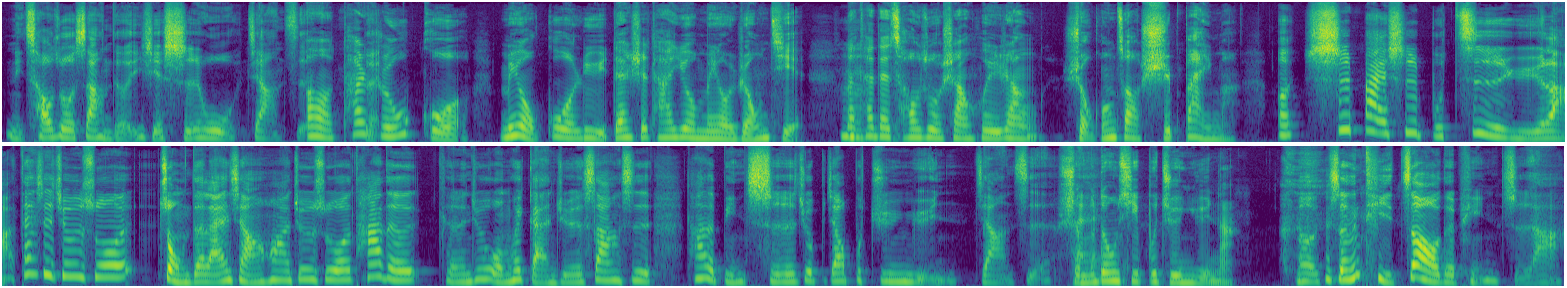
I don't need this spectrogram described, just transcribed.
你操作上的一些失误，这样子哦。它如果没有过滤，但是它又没有溶解，那它在操作上会让手工皂失败吗？呃，失败是不至于啦，但是就是说，总的来讲的话，就是说它的可能就是我们会感觉上是它的秉持就比较不均匀，这样子。什么东西不均匀啊？呃，整体皂的品质啊，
